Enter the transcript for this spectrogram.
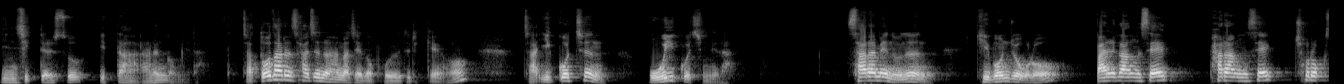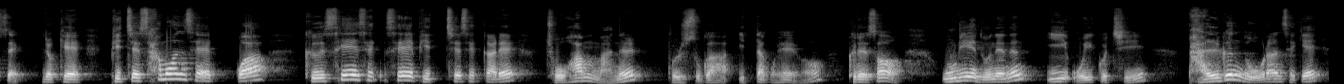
인식될 수 있다라는 겁니다. 자, 또 다른 사진을 하나 제가 보여드릴게요. 자, 이 꽃은 오이꽃입니다. 사람의 눈은 기본적으로 빨강색, 파랑색, 초록색 이렇게 빛의 삼원색과 그 세 세 빛의 색깔의 조합만을 볼 수가 있다고 해요. 그래서 우리의 눈에는 이 오이꽃이 밝은 노란색의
